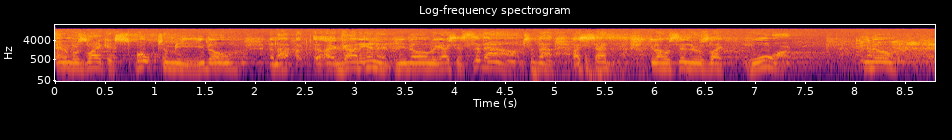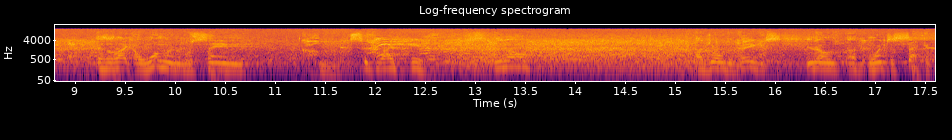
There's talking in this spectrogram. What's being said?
and it was like it spoke to me, you know, and I, I got in it, you know, the guy said, sit down, sit down. I sat, you know, I was in there, it was like warm, you know. It was like a woman was saying, come, sit right here, you know. I drove to Vegas, you know, I went to second.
